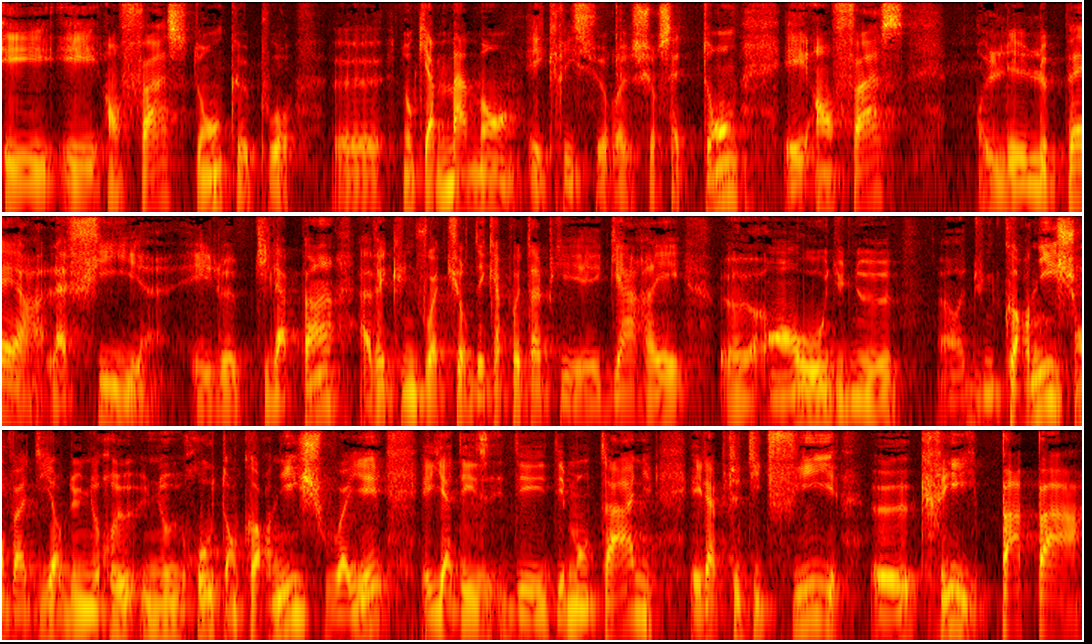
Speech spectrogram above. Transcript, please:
Et, en face, donc, pour. donc, il y a maman écrit sur, sur cette tombe, et en face, le, père, la fille et le petit lapin, avec une voiture décapotable garée euh, en haut d'une d'une corniche, on va dire, d'une une route en corniche, vous voyez, et il y a des, des, montagnes, et la petite fille euh, crie papa,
